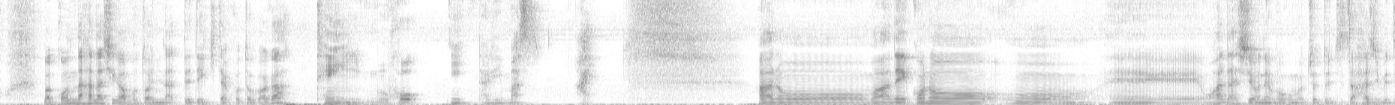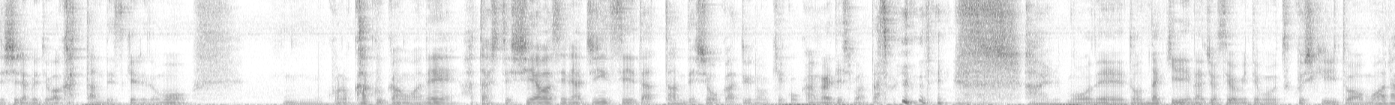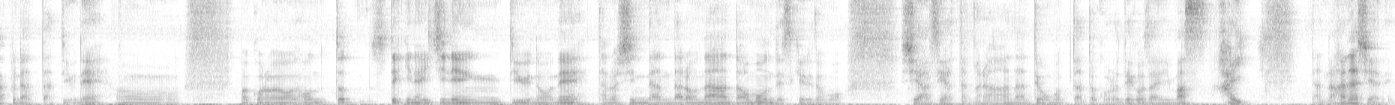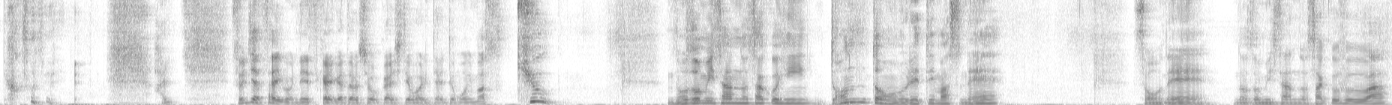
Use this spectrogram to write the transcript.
まあ、こんな話が元になってできた言葉が、天意無法になります。はい。あのーまあね、この、うんえー話をね、僕もちょっと実は初めて調べて分かったんですけれども、うんこの各感はね、果たして幸せな人生だったんでしょうかというのを結構考えてしまったというね。はい。もうね、どんな綺麗な女性を見ても美しいとは思わなくなったっていうね。うん。まあ、この本当素敵な一年っていうのをね、楽しんだんだろうなとは思うんですけれども、幸せやったかななんて思ったところでございます。はい。何の話やねんってことでね。はい。それじゃあ最後にね、使い方を紹介して終わりたいと思います。9! のぞみさんの作品、どんどん売れてますね。そうね、のぞみさんの作風は、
